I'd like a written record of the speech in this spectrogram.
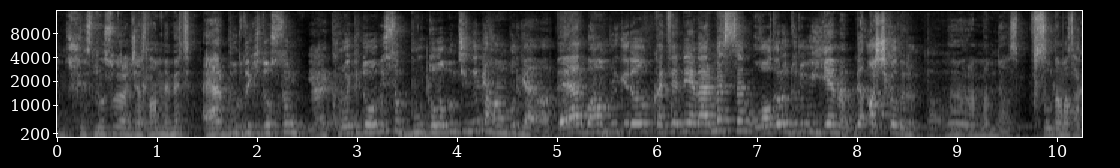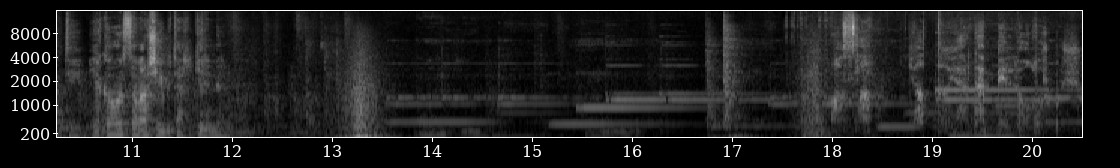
Bunun şifresini nasıl öğreneceğiz lan Mehmet? Eğer buradaki dostlarım yani kroki doğruysa bu dolabın içinde bir hamburger var. Ve eğer bu hamburgeri alıp Katerina'ya vermezsem o Adana dürümü yiyemem ve aç kalırım. Bunu öğrenmem lazım. Fısıldama taktiği. Yakalanırsam her şey biter. Gelin benim. Yattığı yerden belli olurmuş.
